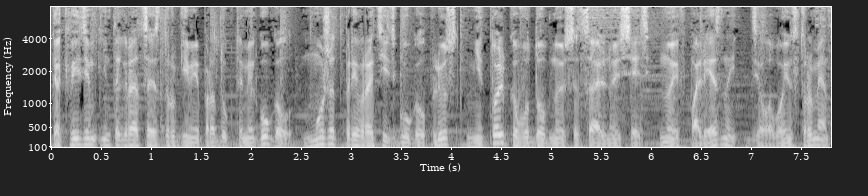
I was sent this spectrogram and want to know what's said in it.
Как видим, интеграция с другими продуктами Google может превратить Google Plus не только в удобную социальную сеть, но и в полезный деловой инструмент.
